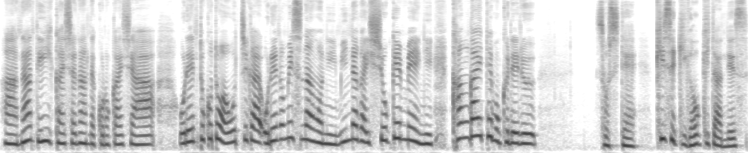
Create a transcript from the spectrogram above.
あなんていい会社なんだこの会社俺んとことは大違い俺のミスなのにみんなが一生懸命に考えてもくれるそして奇跡が起きたんです。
